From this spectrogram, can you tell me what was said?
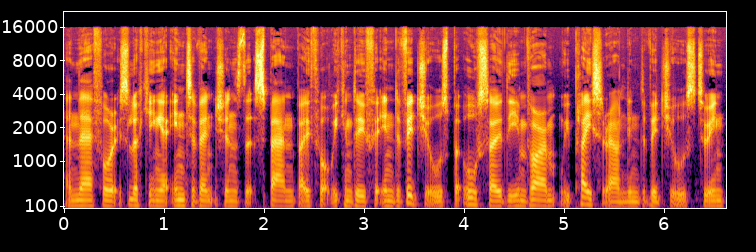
and therefore it's looking at interventions that span both what we can do for individuals, but also the environment we place around individuals to in,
